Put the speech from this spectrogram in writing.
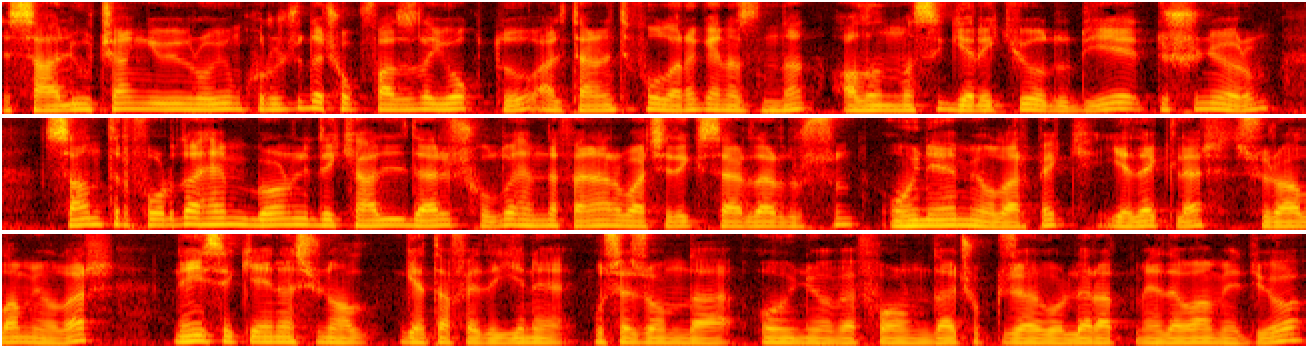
e, Salih Uçan gibi bir oyun kurucu da çok fazla yoktu. Alternatif olarak en azından alınması gerekiyordu diye düşünüyorum. Santrfor'da hem Burnley'deki Halil Dervişoğlu hem de Fenerbahçe'deki Serdar Dursun oynayamıyorlar pek. Yedekler, süre alamıyorlar. Neyse ki Enasyonal Getafe'de yine bu sezonda oynuyor ve formda çok güzel goller atmaya devam ediyor.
